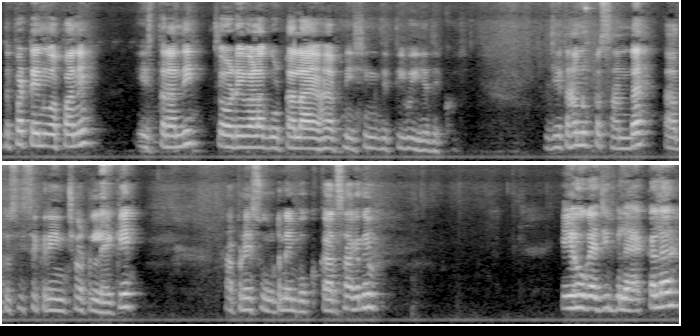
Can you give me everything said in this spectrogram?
ਦੁਪੱਟੇ ਨੂੰ ਆਪਾਂ ਨੇ ਇਸ ਤਰ੍ਹਾਂ ਦੀ ਚੌੜੇ ਵਾਲਾ ਗੋਟਾ ਲਾਇਆ ਹੋਇਆ ਫਿਨਿਸ਼ਿੰਗ ਦਿੱਤੀ ਹੋਈ ਹੈ, ਦੇਖੋ ਜੇ। ਤੁਹਾਨੂੰ ਪਸੰਦ ਹੈ, ਤਾਂ ਤੁਸੀਂ ਸਕਰੀਨਸ਼ਾਟ ਲੈ ਕੇ ਆਪਣੇ ਸੂਟ ਨੇ ਬੁੱਕ ਕਰ ਸਕਦੇ ਹੋ। ਇਹ ਹੋ ਗਿਆ ਜੀ ਬਲੈਕ ਕਲਰ।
